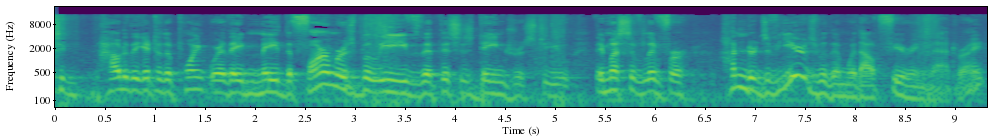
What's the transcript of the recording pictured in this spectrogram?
to how did they get to the point where they made the farmers believe that this is dangerous to you? They must have lived for hundreds of years with them without fearing that, right?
